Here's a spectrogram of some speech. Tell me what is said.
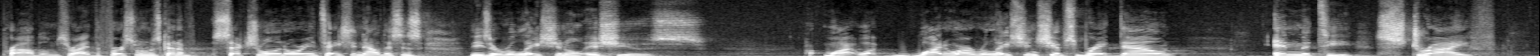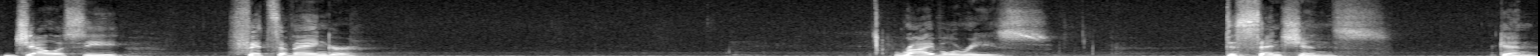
problems, right? The first one was kind of sexual in orientation. Now this is these are relational issues. Why, what, why do our relationships break down? Enmity, strife, jealousy, fits of anger, rivalries, dissensions. Again,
